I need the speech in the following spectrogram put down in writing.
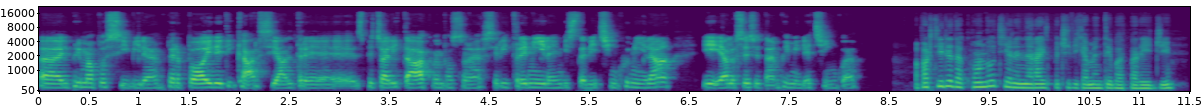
eh, il prima possibile, per poi dedicarsi a altre specialità come possono essere i 3000 in vista dei 5000 e allo stesso tempo i 1500. A partire da quando ti allenerai specificamente per Parigi?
